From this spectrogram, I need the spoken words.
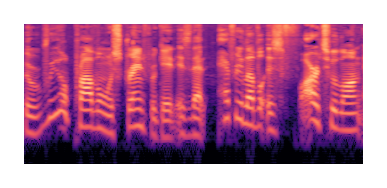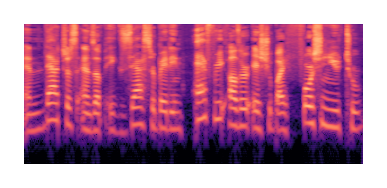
the real problem with Strange Brigade is that every level is far too long and that just ends up exacerbating every other issue by forcing you to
